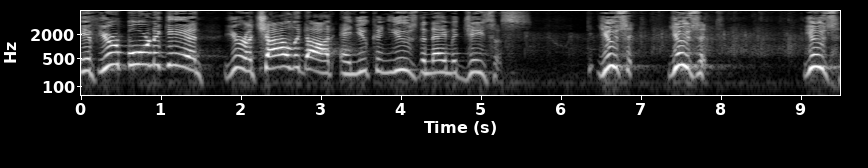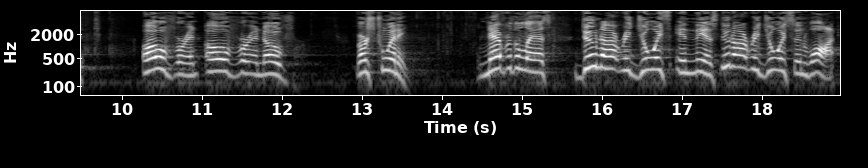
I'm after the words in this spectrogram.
If you're born again, you're a child of God and you can use the name of Jesus. Use it. Use it. Use it. Over and over and over. Verse 20. Nevertheless, do not rejoice in this. Do not rejoice in what?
